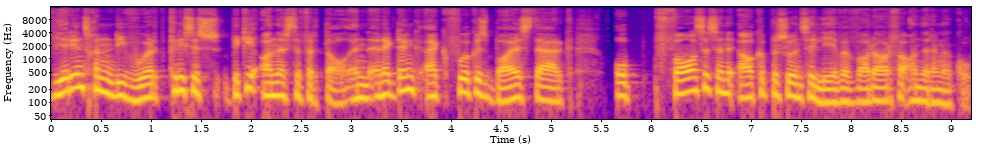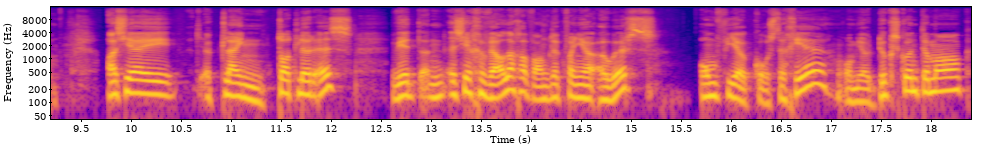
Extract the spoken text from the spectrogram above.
Weereens gaan die woord krisis bietjie anders te vertaal en en ek dink ek fokus baie sterk op fases in elke persoon se lewe waar daar veranderinge kom. As jy 'n klein toddler is, weet dan is jy geweldig afhanklik van jou ouers om vir jou kos te gee, om jou doek skoon te maak,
